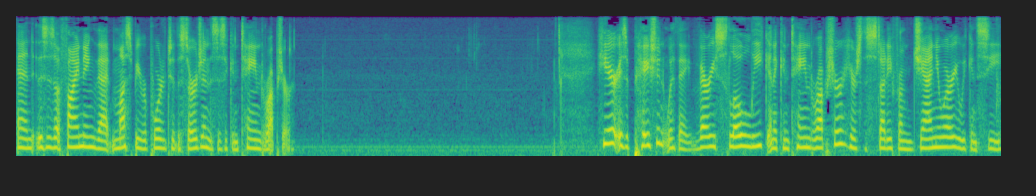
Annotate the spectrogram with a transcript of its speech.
And this is a finding that must be reported to the surgeon. This is a contained rupture. Here is a patient with a very slow leak and a contained rupture. Here's the study from January. We can see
